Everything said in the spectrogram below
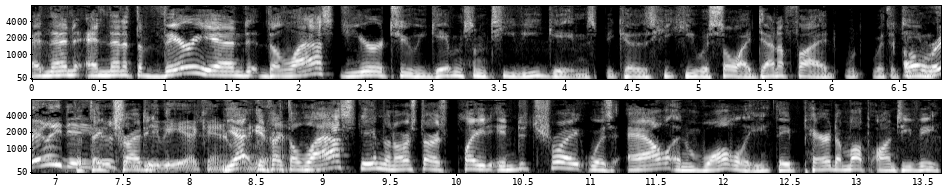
and then and then at the very end, the last year or two, he gave him some TV games because he, he was so identified with, the team. Oh, really? Did they tried to- TV? I can't Yeah, in fact, that. the last game the North Stars played in Detroit was Al and Wally. They paired him up on TV.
